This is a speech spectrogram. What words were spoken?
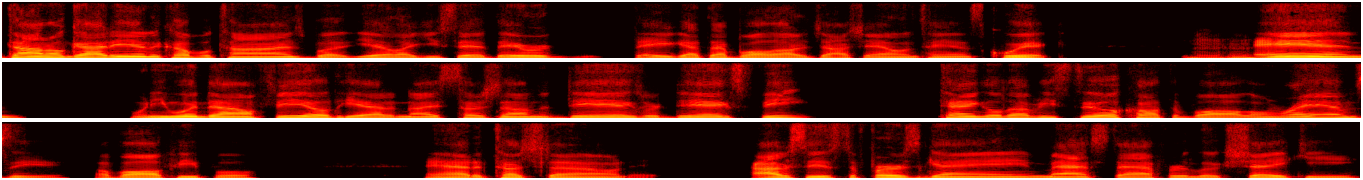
Donald got in a couple times, but yeah, like you said, they were they got that ball out of Josh Allen's hands quick. Mm-hmm. And when he went downfield, he had a nice touchdown to Diggs, where Diggs' feet tangled up. He still caught the ball on Ramsey of all people and had a touchdown. Obviously, it's the first game. Matt Stafford looked shaky,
